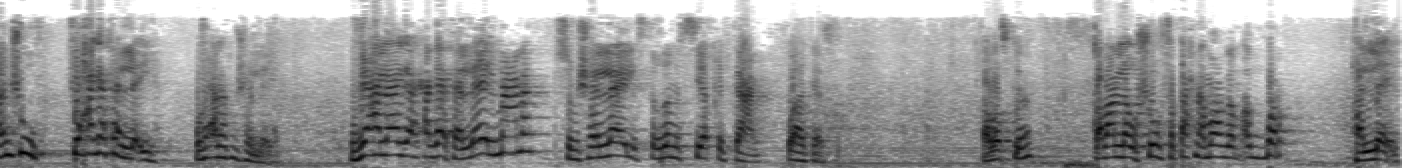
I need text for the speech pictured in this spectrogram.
هنشوف. في حاجات هنلاقيها وفي حاجات مش هنلاقيها. وفي حاجات هنلاقي المعنى بس مش هنلاقي الاستخدام السياقي بتاعنا وهكذا. خلاص كده؟ طبعا لو شوف فتحنا معجم أكبر هنلاقي.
